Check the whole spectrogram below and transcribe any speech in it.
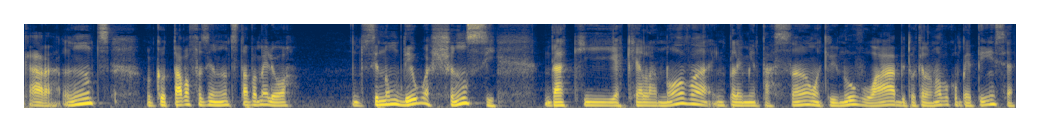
cara, antes o que eu estava fazendo antes estava melhor. Você não deu a chance daqui aquela nova implementação, aquele novo hábito, aquela nova competência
